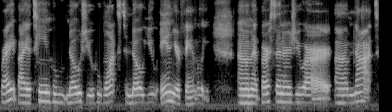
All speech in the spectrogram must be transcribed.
right? By a team who knows you, who wants to know you and your family. Um, at birth centers, you are um, not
